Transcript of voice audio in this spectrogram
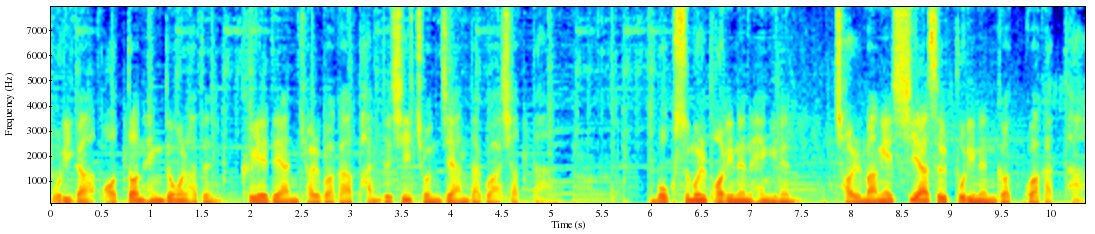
우리가 어떤 행동을 하든 그에 대한 결과가 반드시 존재한다고 하셨다. 목숨을 버리는 행위는 절망의 씨앗을 뿌리는 것과 같아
